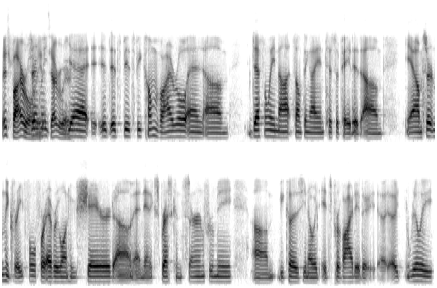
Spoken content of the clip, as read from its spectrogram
it's viral. I mean, it's everywhere. Yeah, it, it's it's become viral and um, definitely not something I anticipated. Um, yeah, I'm certainly grateful for everyone who shared um, and, and expressed concern for me um, because you know it, it's provided a, a a really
